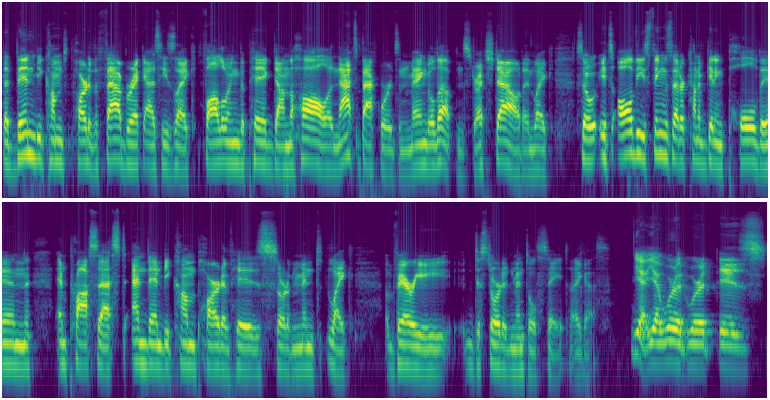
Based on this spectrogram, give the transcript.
that then becomes part of the fabric as he's like following the pig down the hall and that's backwards and mangled up and stretched out and like so it's all these things that are kind of getting pulled in and processed and then become part of his sort of ment like very distorted mental state I guess. Yeah yeah where it where it is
